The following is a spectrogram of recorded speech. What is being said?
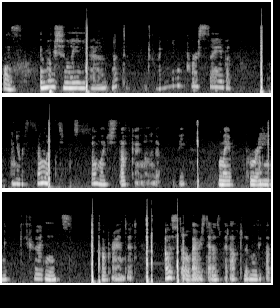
was emotionally not draining per se, but there was so much, so much stuff going on in that movie. My brain couldn't comprehend it. I was still very satisfied after the movie, but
